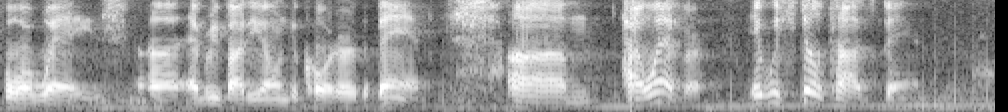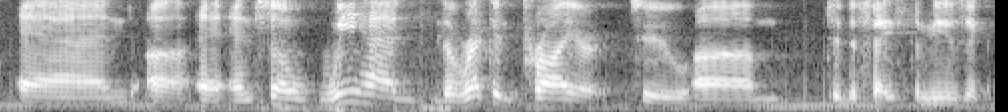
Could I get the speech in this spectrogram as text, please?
four ways. Uh, everybody owned a quarter of the band. Um, however, it was still Todd's band and uh, and so we had the record prior to um, to deface the music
